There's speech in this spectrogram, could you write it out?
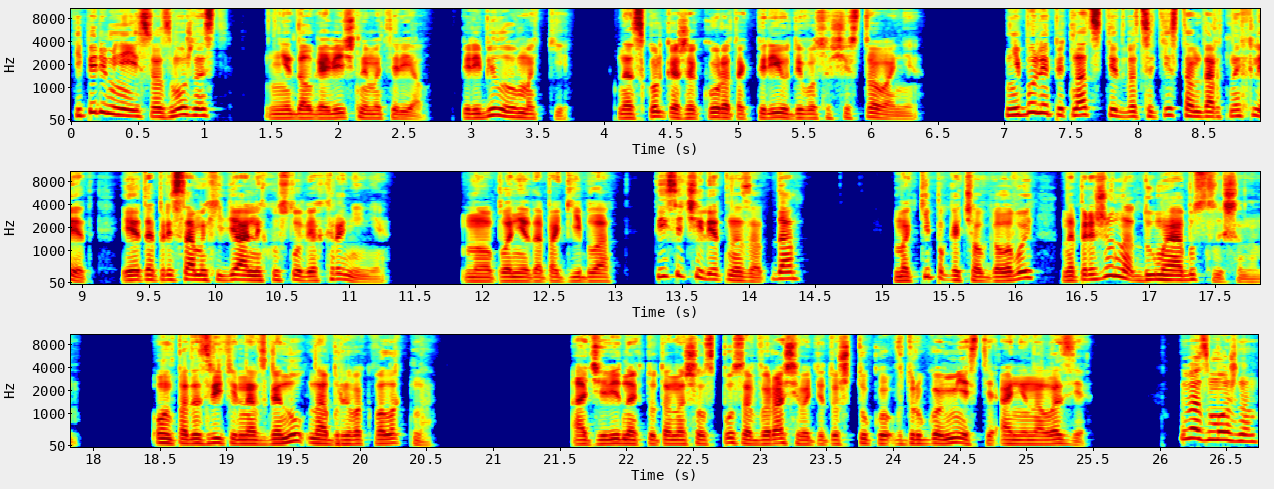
Теперь у меня есть возможность... Недолговечный материал. Перебил его Макки. Насколько же короток период его существования? Не более 15-20 стандартных лет, и это при самых идеальных условиях хранения. Но планета погибла тысячи лет назад, да. Макки покачал головой, напряженно думая об услышанном. Он подозрительно взглянул на обрывок волокна. Очевидно, кто-то нашел способ выращивать эту штуку в другом месте, а не на лозе. Возможно,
